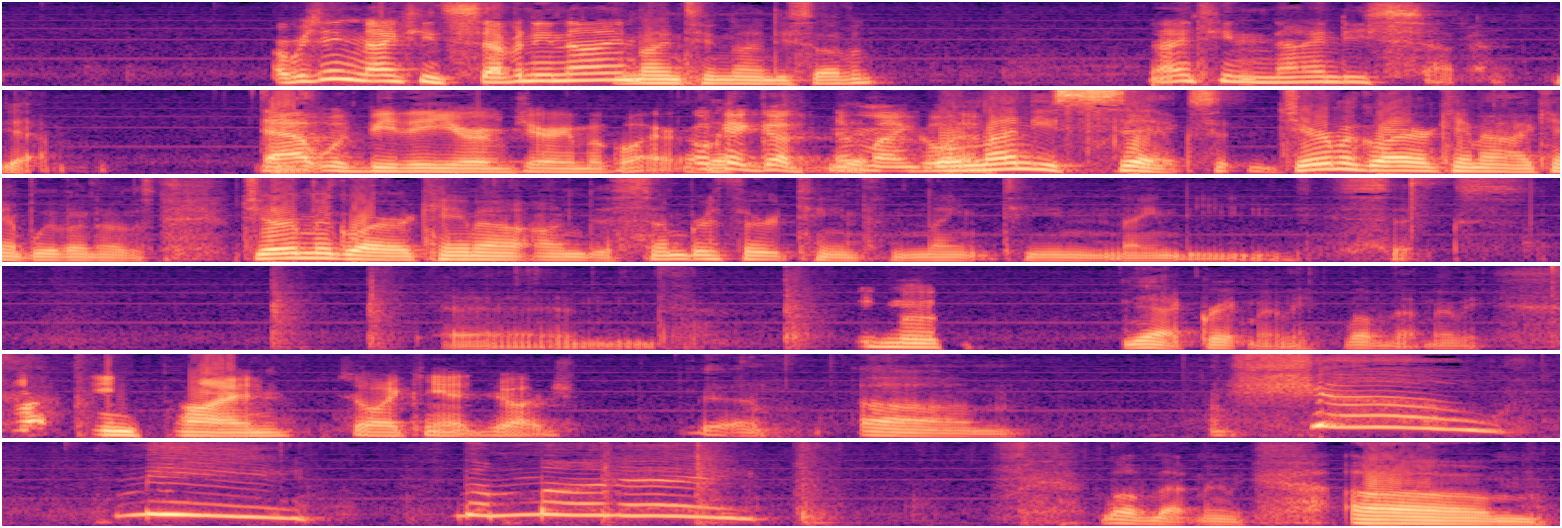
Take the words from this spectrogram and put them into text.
Are we saying 1979? 1997. 1997. Yeah. That would be the year of Jerry Maguire. Okay, good. Never mind. Go well, ahead. 96. Jerry Maguire came out. I can't believe I know this. Jerry Maguire came out on December 13th, 1996. And Good move. yeah, great movie. Love that movie. Not seen Fine, so I can't judge. Yeah. Um, show me the money. Love that movie. Um,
